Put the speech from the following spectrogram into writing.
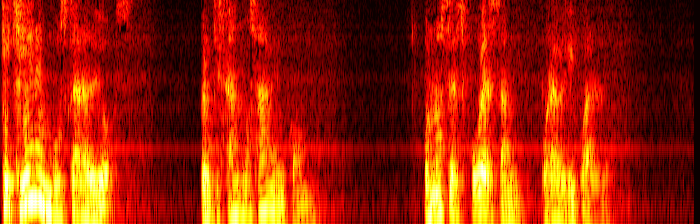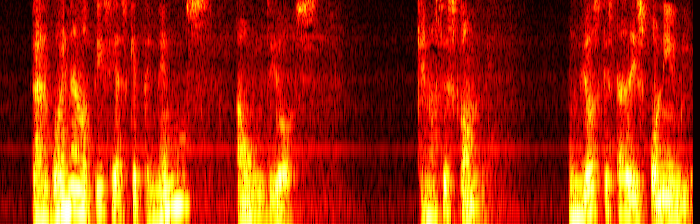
que quieren buscar a Dios, pero quizás no saben cómo o no se esfuerzan por averiguarlo. La buena noticia es que tenemos a un Dios que no se esconde, un Dios que está disponible.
